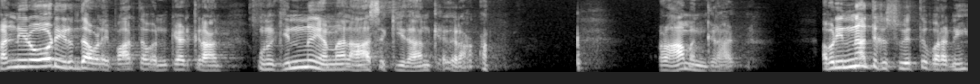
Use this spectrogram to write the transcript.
கண்ணீரோடு இருந்து அவளை பார்த்தவன் கேட்கிறான் உனக்கு இன்னும் என் மேலே ஆசைக்குதான் கேட்குறான். அவள் ஆமன்கிறாள் அப்படி இன்னத்துக்கு சுயத்து பரணி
